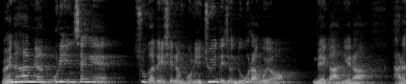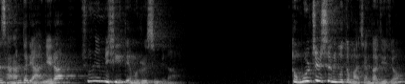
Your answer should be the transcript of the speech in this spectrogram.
왜냐하면 우리 인생의 주가 되시는 분이 주인 되시는 누구라고요? 내가 아니라 다른 사람들이 아니라 주님이시기 때문에 그렇습니다. 또 물질 쓰는 것도 마찬가지죠.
